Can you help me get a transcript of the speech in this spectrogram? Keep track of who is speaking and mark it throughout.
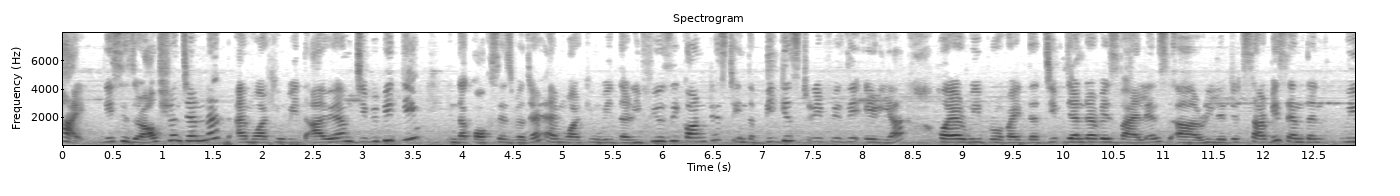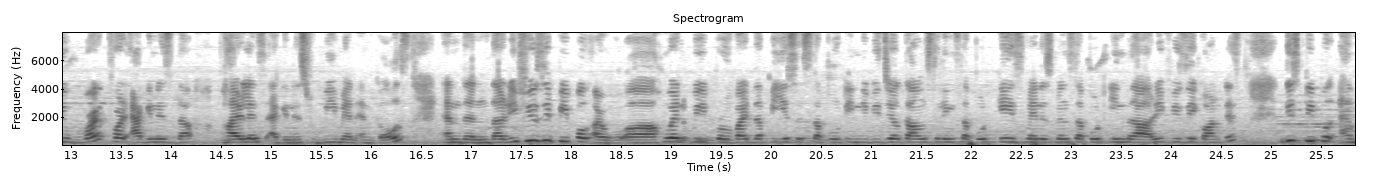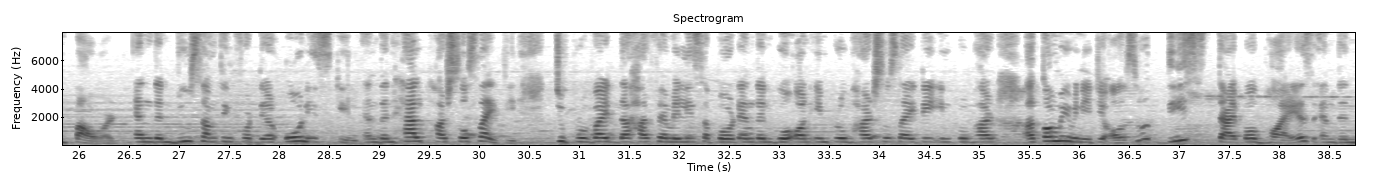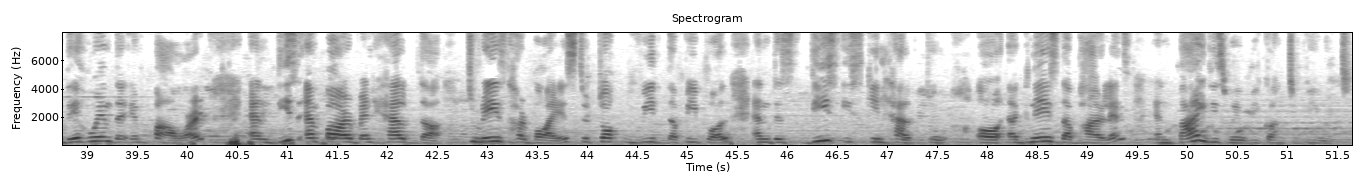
Speaker 1: Hi, this is Rawshan Jannat. I'm working with IOM GBV team in the Cox's Bazar. I'm working with the refugee contest in the biggest refugee area where we provide the gender-based violence uh, related service and then we work for against the violence against women and girls and then the refugee people are uh, when we provide the PSS support, individual counseling support, case management support in the refugee contest, these people empowered and then do something for their own skill and then help her society to provide the her family support and then go on improve her society improve her uh, community also. These type of voice and then they when they empowered and this empowerment help the to raise her voice to talk with the people and this these skill help to uh, against the violence and by this way we contribute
